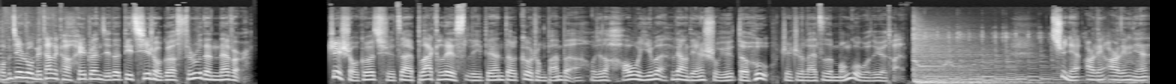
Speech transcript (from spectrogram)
我们进入 Metallica 黑专辑的第七首歌《Through the Never》。这首歌曲在 Blacklist 里边的各种版本啊，我觉得毫无疑问亮点属于 The Who 这支来自蒙古国的乐团。去年2020年，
